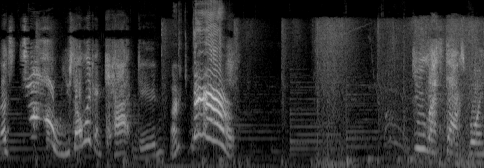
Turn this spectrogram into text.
Let's no. You sound like a cat, dude. No! Do my stacks, boy.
